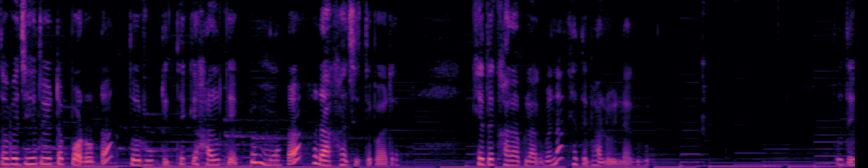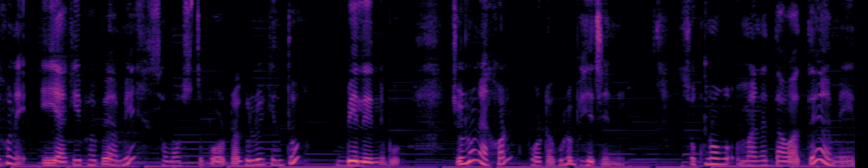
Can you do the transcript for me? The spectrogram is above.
তবে যেহেতু এটা পরোটা, তো রুটির থেকে হালকা একটু মোটা রাখা যেতে পারে। খেতে খারাপ লাগবে না, খেতে ভালোই লাগবে। তো দেখুন, এই একইভাবে আমি সমস্ত পরোটাগুলোই কিন্তু বেলে নেব। চলুন এখন পরোটাগুলো ভেজে নিই। শুকনো মানে তাওয়াতে আমি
